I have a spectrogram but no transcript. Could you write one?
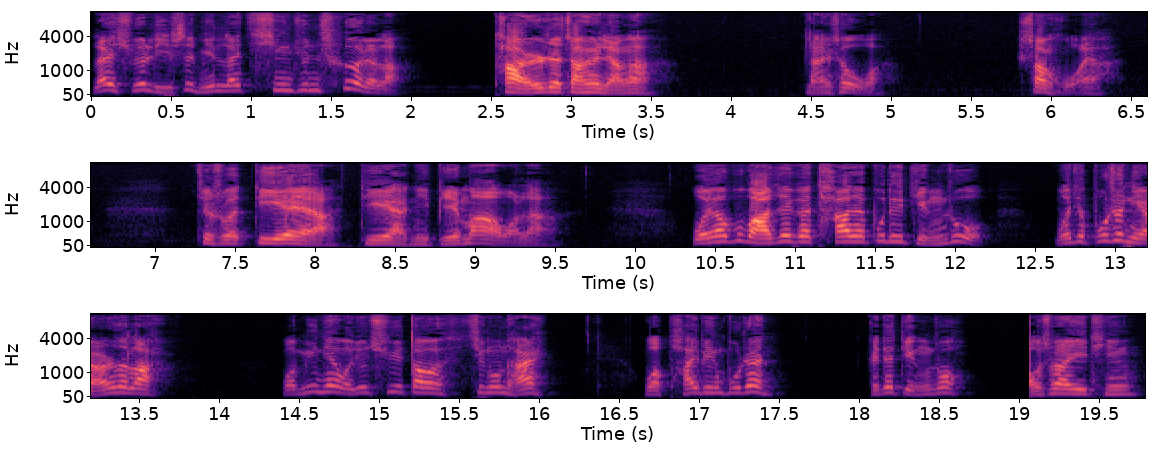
来学李世民来清军撤来了，他儿子张学良啊，难受啊，上火呀，就说爹呀，爹呀，你别骂我了，我要不把这个他的部队顶住，我就不是你儿子了。我明天我就去到兴隆台，我排兵布阵，给他顶住。老帅一听，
